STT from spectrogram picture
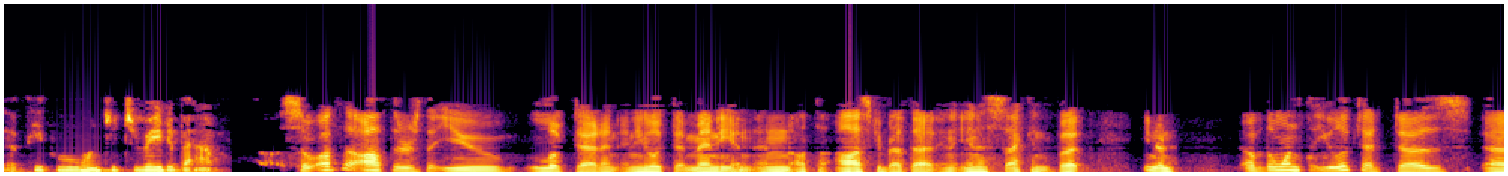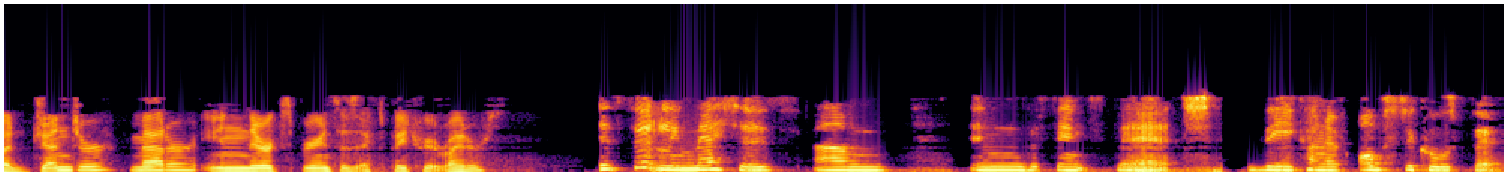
that people wanted to read about. So, of the authors that you looked at, and, and you looked at many, and, and I'll, I'll, ask you about that in, in, a second, but you know, of the ones that you looked at, does uh, gender matter in their experience as expatriate writers? It certainly matters. Um, in the sense that the kind of obstacles that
